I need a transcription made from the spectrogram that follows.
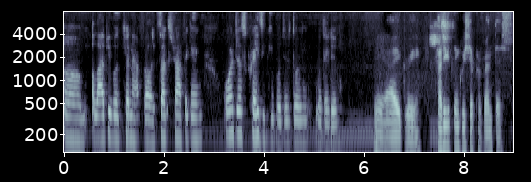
Um, a lot of people get kidnapped for like sex trafficking or just crazy people just doing what they do. Yeah, I agree. How do you think we should prevent this?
